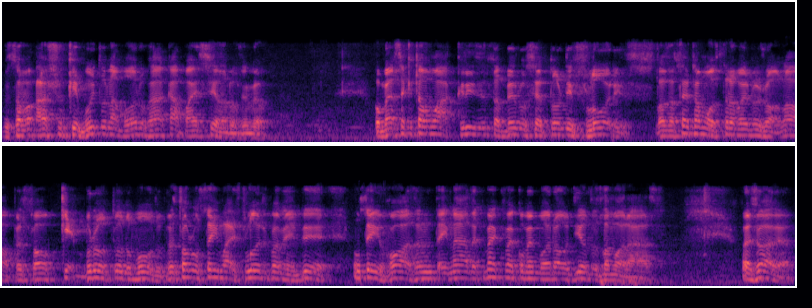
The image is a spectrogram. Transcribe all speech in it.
Gustavo, acho que muito namoro vai acabar esse ano, viu, meu? Começa que está uma crise também no setor de flores. Nós até já mostramos aí no jornal, o pessoal quebrou todo mundo. O pessoal não tem mais flores para vender, não tem rosa, não tem nada. Como é que vai comemorar o Dia dos Namorados? Mas olha,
